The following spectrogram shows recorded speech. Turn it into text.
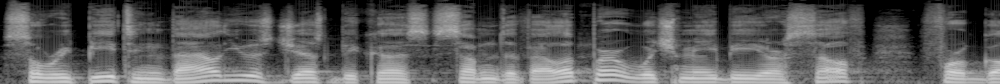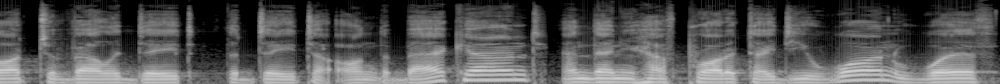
So repeating values just because some developer, which may be yourself, forgot to validate the data on the backend. And then you have product ID 1 with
